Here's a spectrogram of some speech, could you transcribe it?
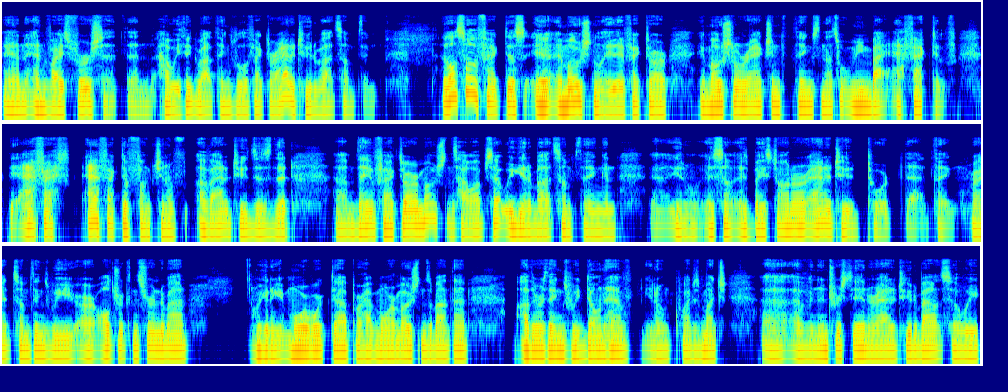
and, and vice versa. Then how we think about things will affect our attitude about something. They also affect us emotionally. They affect our emotional reaction to things. And that's what we mean by affective. The affect, affective function of, of attitudes is that um, they affect our emotions, how upset we get about something. And, uh, you know, is, is based on our attitude toward that thing, right? Some things we are ultra concerned about. We're going to get more worked up or have more emotions about that. Other things we don't have, you know, quite as much uh, of an interest in or attitude about. So we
